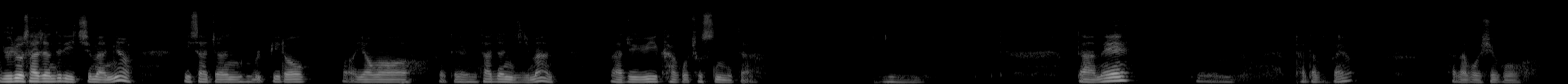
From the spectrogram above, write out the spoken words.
유료 사전들이 있지만요. 이 사전 물비록 어, 영어로 된 사전이지만 아주 유익하고 좋습니다. 음, 그 다음에 음, 닫아볼까요? 닫아보시고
